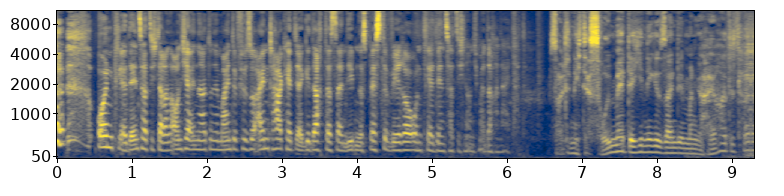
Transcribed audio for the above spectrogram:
und Claire Danes hat sich daran auch nicht erinnert und er meinte, für so einen Tag hätte er gedacht, dass sein Leben das Beste wäre und Claire Danes hat sich noch nicht mehr daran erinnert. Sollte nicht der Soulmate derjenige sein, den man geheiratet hat?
